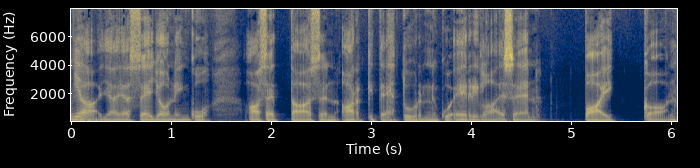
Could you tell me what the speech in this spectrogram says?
Ja, ja, ja se jo niin kuin asettaa sen arkkitehtuurin niin kuin erilaiseen paikkaan.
